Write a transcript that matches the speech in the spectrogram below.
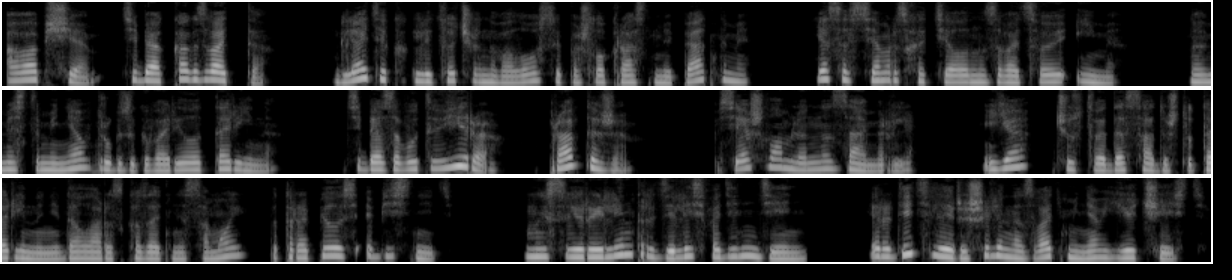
А вообще, тебя как звать-то? Глядя, как лицо черноволосой пошло красными пятнами, я совсем расхотела называть свое имя. Но вместо меня вдруг заговорила Тарина. «Тебя зовут Вира, правда же?» Все ошеломленно замерли. Я, чувствуя досаду, что Тарина не дала рассказать мне самой, поторопилась объяснить. Мы с Вирой Линд родились в один день, и родители решили назвать меня в ее честь.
